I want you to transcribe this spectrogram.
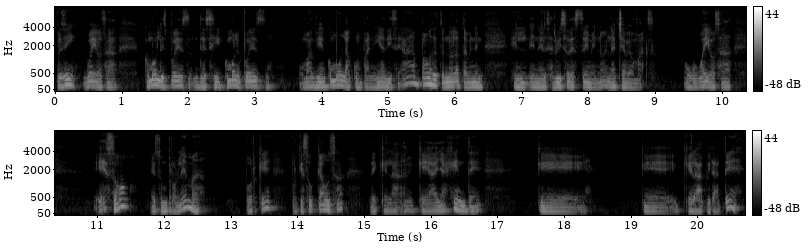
pues sí, güey, o sea, ¿cómo les puedes decir, cómo le puedes, o más bien, cómo la compañía dice, ah, vamos a estrenarla también en, en el servicio de streaming, ¿no? En HBO Max. O, güey, o sea, eso es un problema. ¿Por qué? Porque eso causa de que, la, que haya gente que, que, la piratee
